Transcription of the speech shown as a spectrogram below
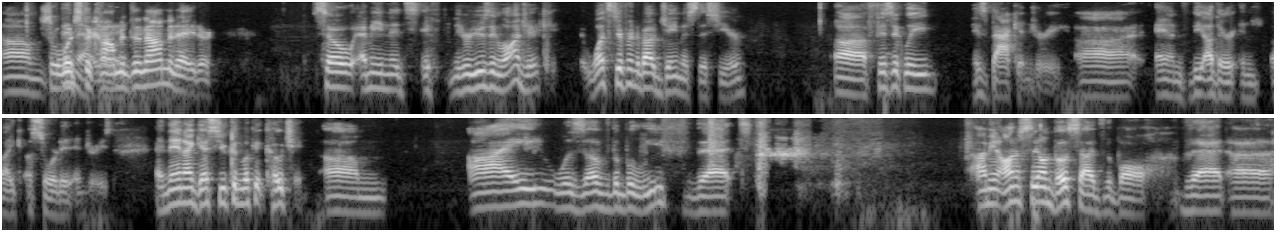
Um, so what's the common way. denominator? So I mean, it's if you're using logic, what's different about Jameis this year? Uh, physically, his back injury, uh, and the other in, like assorted injuries, and then I guess you can look at coaching. Um, I was of the belief that, I mean, honestly, on both sides of the ball, that. Uh,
